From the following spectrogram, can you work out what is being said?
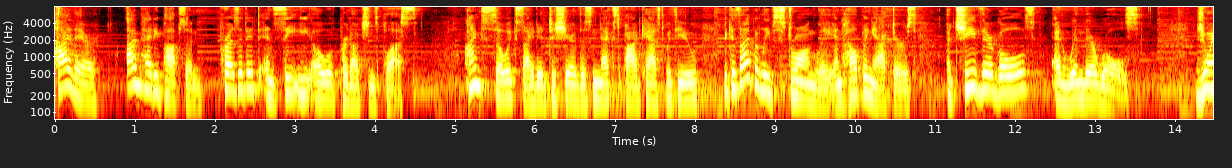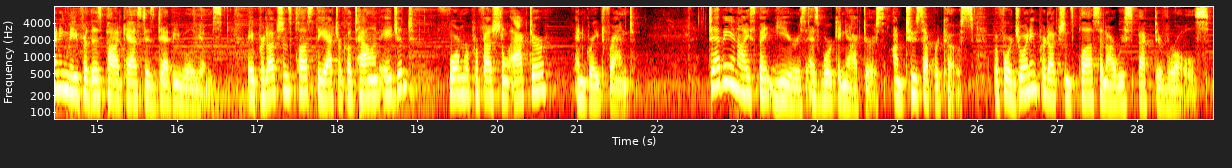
Hi there. I'm Hedy Popson, President and CEO of Productions Plus. I'm so excited to share this next podcast with you because I believe strongly in helping actors achieve their goals and win their roles. Joining me for this podcast is Debbie Williams, a Productions Plus theatrical talent agent, former professional actor, and great friend. Debbie and I spent years as working actors on two separate coasts before joining Productions Plus in our respective roles.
